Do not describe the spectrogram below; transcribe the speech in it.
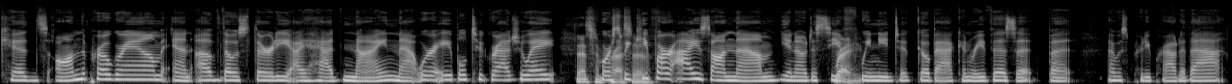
kids on the program, and of those 30, I had nine that were able to graduate. That's Of course, impressive. we keep our eyes on them, you know, to see right. if we need to go back and revisit, but I was pretty proud of that.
